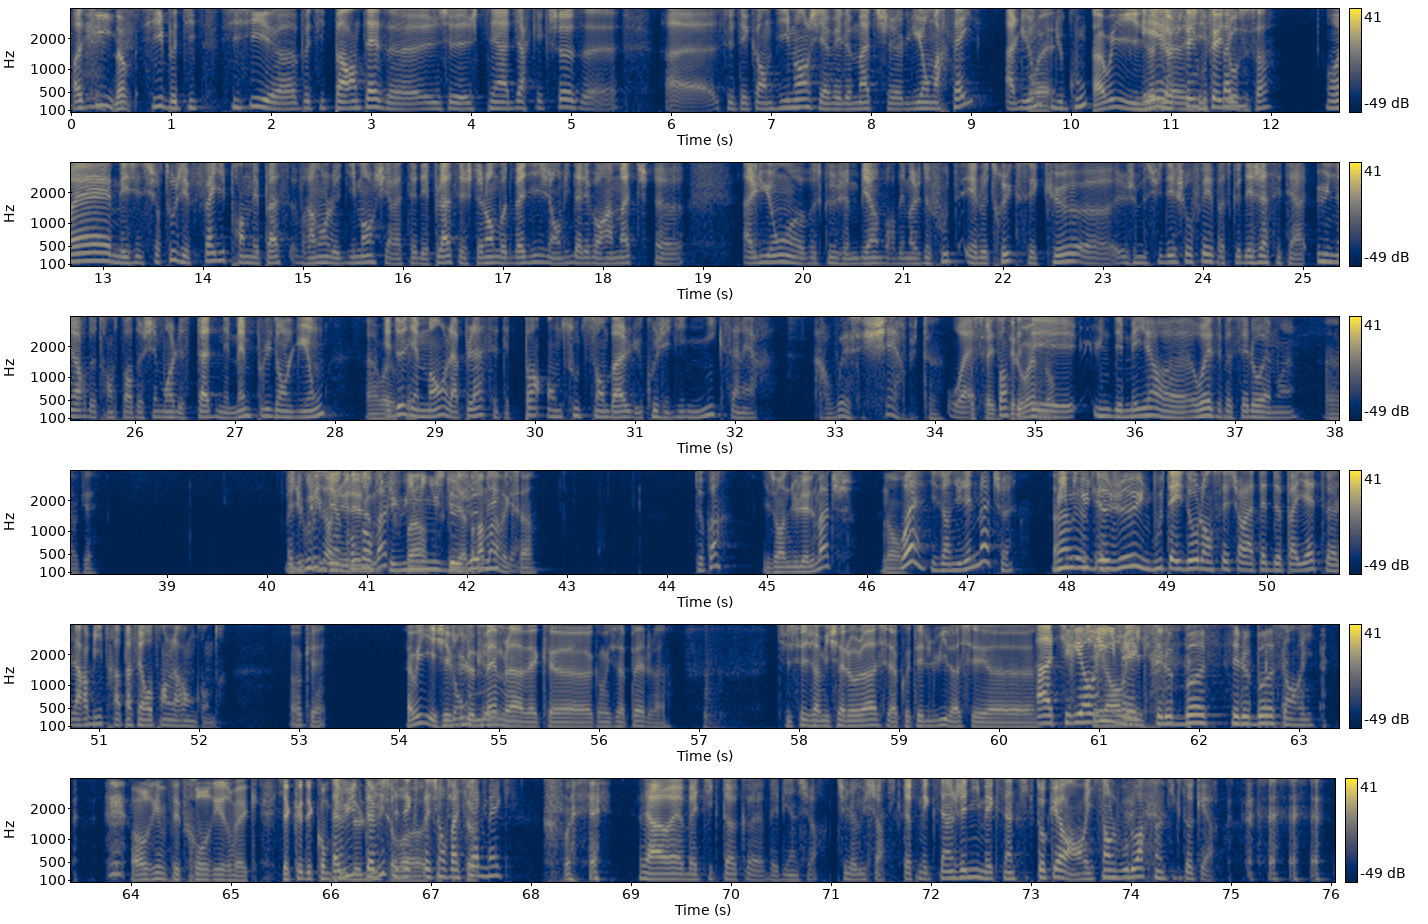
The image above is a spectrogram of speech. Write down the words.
Ah si, Non, si, petite, si, si, euh, petite parenthèse, euh, je, je tiens à dire quelque chose. euh, C'était quand dimanche, il y avait le match Lyon-Marseille, à Lyon, Ouais. du coup. Ah oui, il, Et, a jeté une bouteille d'eau, c'est ça? Ouais, mais surtout, j'ai failli prendre mes places. Vraiment, le dimanche, il restait des places et j'étais là en mode, vas-y, j'ai envie d'aller voir un match à Lyon euh, parce que j'aime bien voir des matchs de foot. Et le truc, c'est que euh, je me suis déchauffé parce que déjà, c'était à une heure de transport de chez moi. Le stade n'est même plus dans Lyon. Ah ouais, et deuxièmement, la place était pas en dessous de 100 balles. Du coup, j'ai dit, nique sa mère. Ah ouais, c'est cher, putain. Ouais, Ça, je pense que c'était une des meilleures. euh, Ouais, c'est passé l'OM, ouais. Ah ok. Mais du coup, je ils suis ont bien content parce match que ou 8 pas minutes Parce de y a jeu. drama mec. avec ça. De quoi? Ils ont annulé le match? Non. Ouais, ils ont annulé le match. Ouais. 8 Ah oui, minutes de jeu, une bouteille d'eau lancée sur la tête de Payet, euh, l'arbitre a pas fait reprendre la rencontre. Ok. Ah oui, j'ai vu le euh, même là avec. euh, comment il s'appelle là? Tu sais, Jean-Michel Aulas, c'est à côté de lui là, c'est. euh, Ah, Thierry Henry, Thierry Henry. mec, c'est le boss, c'est le boss Henry. Henri me fait trop rire, mec. Il y a que des compiles de vu, lui t'as vu sur, ses euh, expressions faciales, mec? Ouais. Ah ouais, bah TikTok, ouais, bah bien sûr. Tu l'as vu sur TikTok, mec, c'est un génie, mec, c'est un TikToker. Henry, sans le vouloir, c'est un TikToker.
